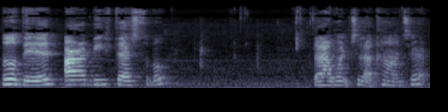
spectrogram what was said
little bit R&B festival that I went to that concert.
